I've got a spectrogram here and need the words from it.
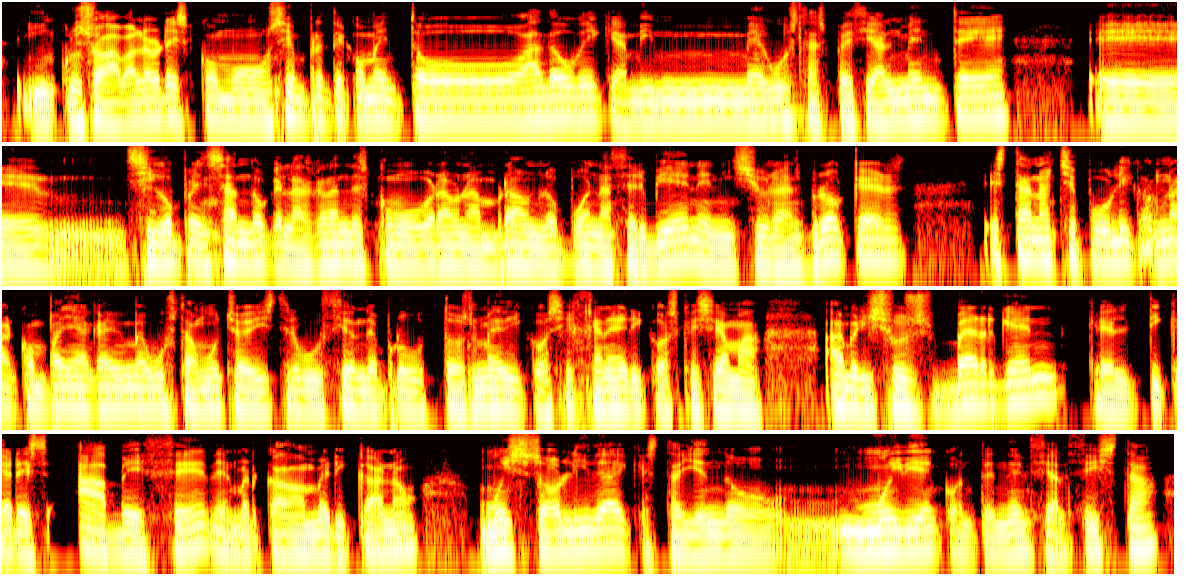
incluso a valores como siempre te comento Adobe, que a mí me gusta especialmente. Eh, sigo pensando que las grandes como Brown Brown lo pueden hacer bien en Insurance Brokers. Esta noche publica una compañía que a mí me gusta mucho de distribución de productos médicos y genéricos que se llama Amerisus Bergen, que el ticker es ABC del mercado americano, muy sólida y que está yendo muy bien con tendencia alcista.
